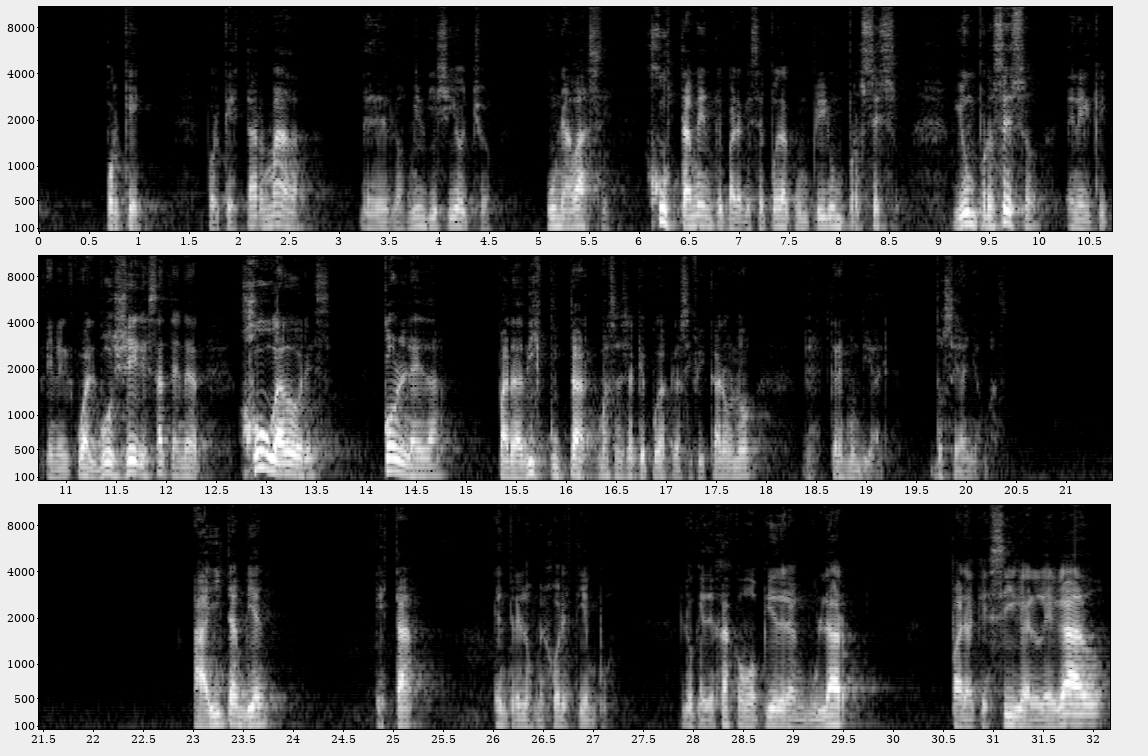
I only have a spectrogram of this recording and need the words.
¿Por qué? Porque está armada desde el 2018 una base justamente para que se pueda cumplir un proceso. Y un proceso en el, que, en el cual vos llegues a tener jugadores con la edad para disputar, más allá que puedas clasificar o no, eh, tres mundiales, 12 años más. Ahí también está entre los mejores tiempos, lo que dejas como piedra angular para que siga el legado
